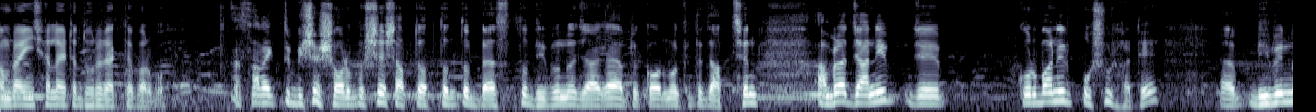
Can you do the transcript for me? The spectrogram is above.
আমরা ইনশাল্লাহ এটা ধরে রাখতে পারব। স্যার, একটি বিষয় সর্বশেষ, আপনি অত্যন্ত ব্যস্ত, বিভিন্ন জায়গায় আপনি কর্মক্ষেত্রে যাচ্ছেন। আমরা জানি যে কোরবানির পশুর হাটে বিভিন্ন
